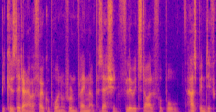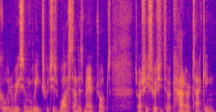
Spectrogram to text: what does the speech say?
because they don't have a focal point up front playing that possession fluid style of football has been difficult in recent weeks which is why standards may have dropped so actually switching to a counter-attacking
